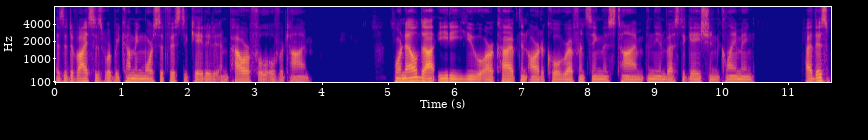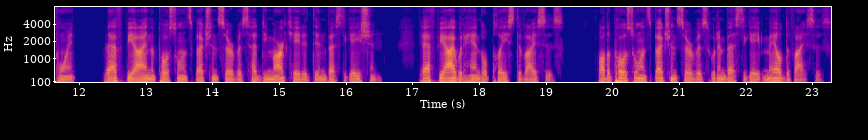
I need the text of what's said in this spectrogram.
as the devices were becoming more sophisticated and powerful over time. Cornell.edu archived an article referencing this time in the investigation, claiming, By this point, the FBI and the Postal Inspection Service had demarcated the investigation. The FBI would handle place devices, while the Postal Inspection Service would investigate mail devices.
